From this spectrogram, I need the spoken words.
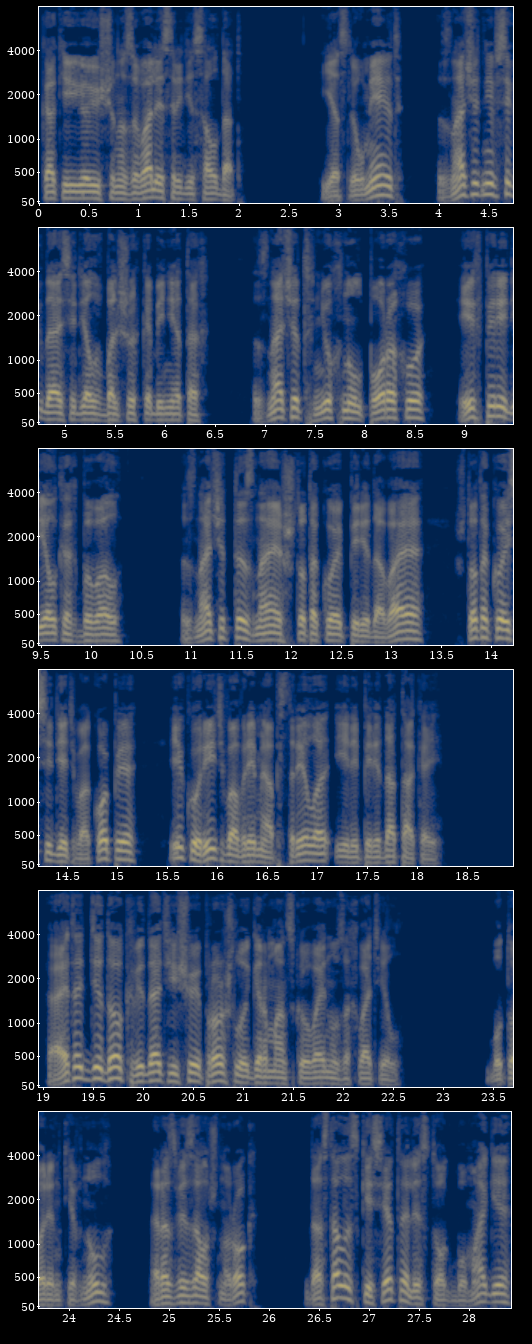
как ее еще называли среди солдат. Если умеет, значит не всегда сидел в больших кабинетах, значит нюхнул пороху и в переделках бывал, значит ты знаешь, что такое передовая, что такое сидеть в окопе и курить во время обстрела или перед атакой. А этот дедок, видать, еще и прошлую германскую войну захватил. Буторин кивнул, развязал шнурок, достал из кисета листок бумаги,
